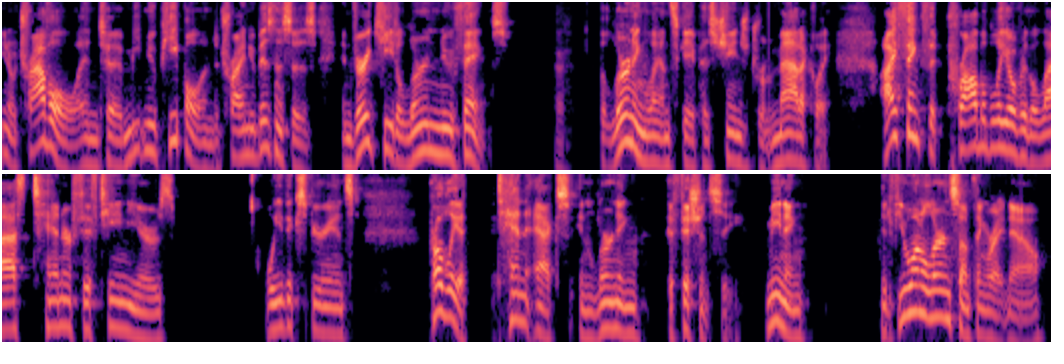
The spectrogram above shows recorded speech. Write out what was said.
you know travel and to meet new people and to try new businesses and very key to learn new things. The learning landscape has changed dramatically. I think that probably over the last 10 or 15 years, we've experienced probably a 10x in learning efficiency, meaning that if you want to learn something right now,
